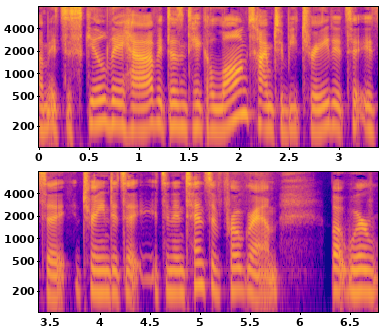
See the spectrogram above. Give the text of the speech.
Um, it's a skill they have. It doesn't take a long time to be trained. It's a, it's a trained. It's a it's an intensive program but we're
